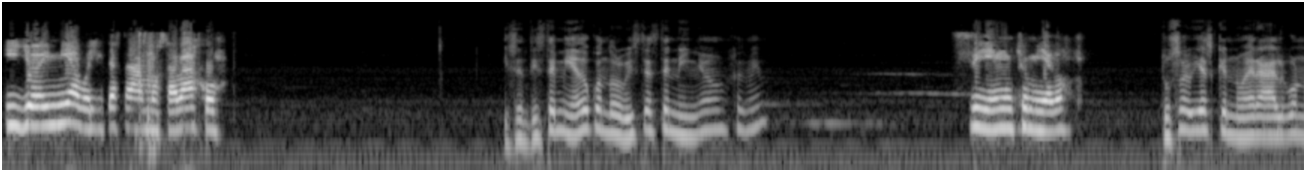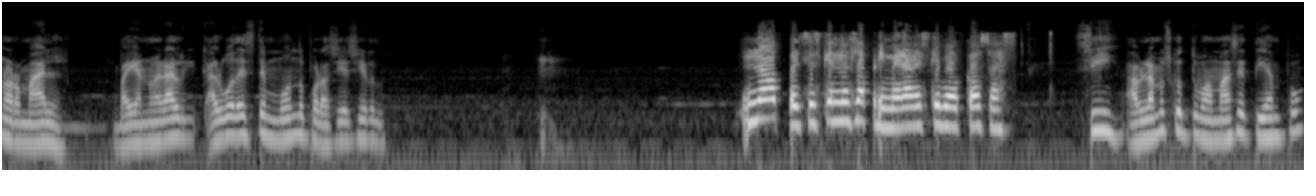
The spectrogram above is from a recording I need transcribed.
y yo y mi abuelita estábamos abajo. ¿Y sentiste miedo cuando viste a este niño, Jazmín? Sí, mucho miedo. Tú sabías que no era algo normal. Vaya, no era al- algo de este mundo, por así decirlo. No, pues es que no es la primera vez que veo cosas. Sí, hablamos con tu mamá hace tiempo.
